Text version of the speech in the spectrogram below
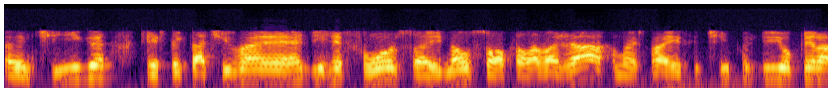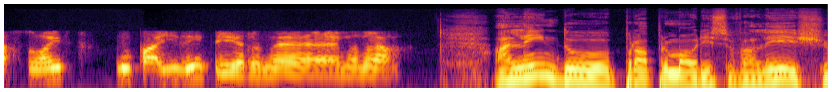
antiga, a expectativa é de reforço aí, não só para Lava Jato, mas para esse tipo de operações no país inteiro, né, Manuel? Além do próprio Maurício Valeixo,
